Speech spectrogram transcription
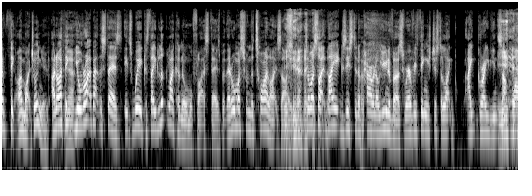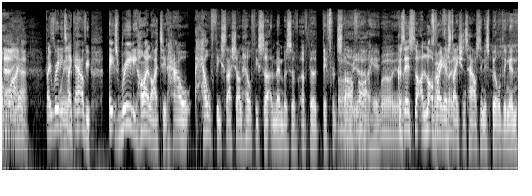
I think I might join you. And I think Yeah. you're right about the stairs. It's weird because they look like a normal flight of stairs, but they're almost from the Twilight Zone. It's almost like they exist in a parallel universe where everything is just a, like eight gradients up Yeah, one way. They It's really weird. take it out of you. It's really highlighted how healthy slash unhealthy certain members of, of the different staff Oh, yeah. are here. Well, yeah. Because there's a lot of radio stations housed in this building, and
